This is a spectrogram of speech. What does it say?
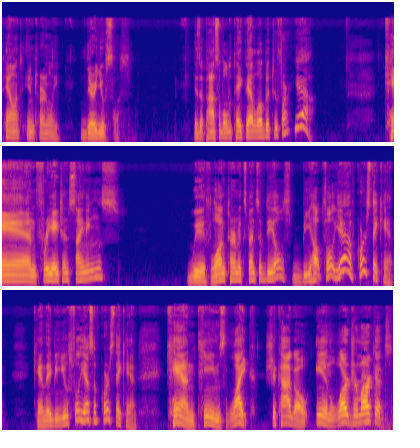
talent internally, they're useless. Is it possible to take that a little bit too far? Yeah. Can free agent signings with long term expensive deals be helpful? Yeah, of course they can. Can they be useful? Yes, of course they can. Can teams like Chicago in larger markets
